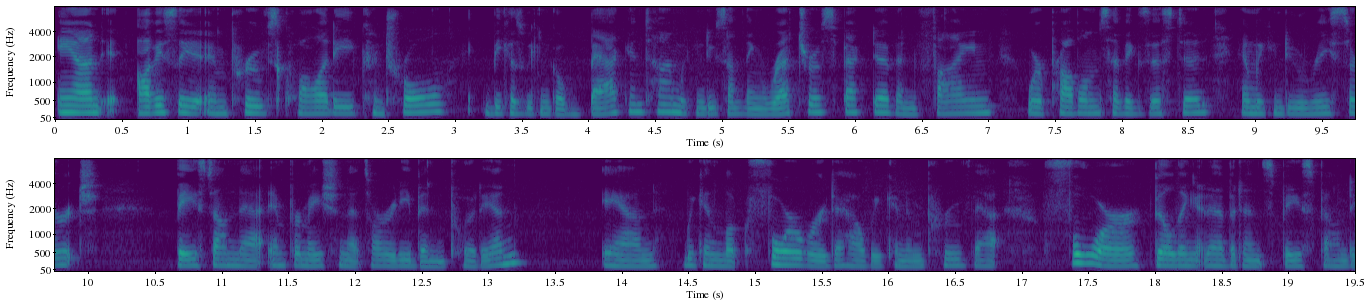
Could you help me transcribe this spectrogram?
And it, obviously it improves quality control because we can go back in time, we can do something retrospective and find where problems have existed, and we can do research based on that information that's already been put in and we can look forward to how we can improve that for building an evidence-based foundation.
